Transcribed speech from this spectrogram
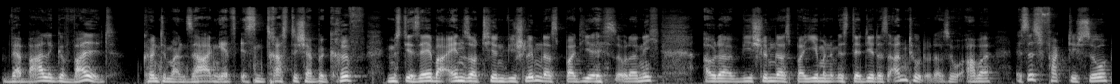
verbale Gewalt könnte man sagen, jetzt ist ein drastischer Begriff, müsst ihr selber einsortieren, wie schlimm das bei dir ist oder nicht, oder wie schlimm das bei jemandem ist, der dir das antut oder so. Aber es ist faktisch so,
